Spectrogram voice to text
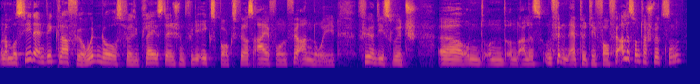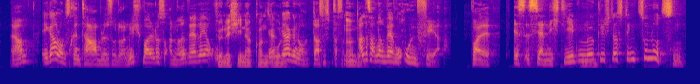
dann muss jeder Entwickler für Windows, für die PlayStation, für die Xbox, für das iPhone, für Android, für die Switch äh, und, und, und alles und für den Apple TV, für alles unterstützen. Ja, egal ob es rentabel ist oder nicht, weil das andere wäre ja. Für eine China-Konsole. Ja, ja, genau. Das, das, ne, alles andere wäre unfair. Weil es ist ja nicht jedem hm. möglich, das Ding zu nutzen.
